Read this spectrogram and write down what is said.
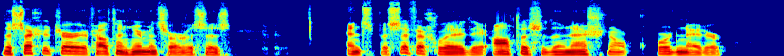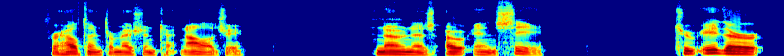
the Secretary of Health and Human Services and specifically the Office of the National Coordinator for Health Information Technology, known as ONC, to either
